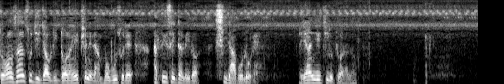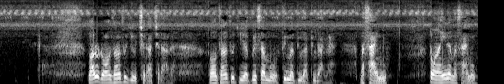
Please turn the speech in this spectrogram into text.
ဒေါအောင်ဆန်းစုကြည်ကြောင့်ဒီတော်လိုင်းရေးဖြစ်နေတာမဟုတ်ဘူးဆိုတဲ့အသိစိတ်တက်လေးတော့ရှိတာဖို့လိုတယ်အရန်ရေးကြည့်လို့ပြောတာနော်ငါတို့ဒေါအောင်ဆန်းစုကြည်ကိုချစ်တာချစ်တာပဲဒေါအောင်ဆန်းစုကြည်ရဲ့ပြည့်စက်မှုအသိမပြုတာပြုတာပဲမဆိုင်ဘူးတော်လိုင်းရေးနဲ့မဆိုင်ဘူး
